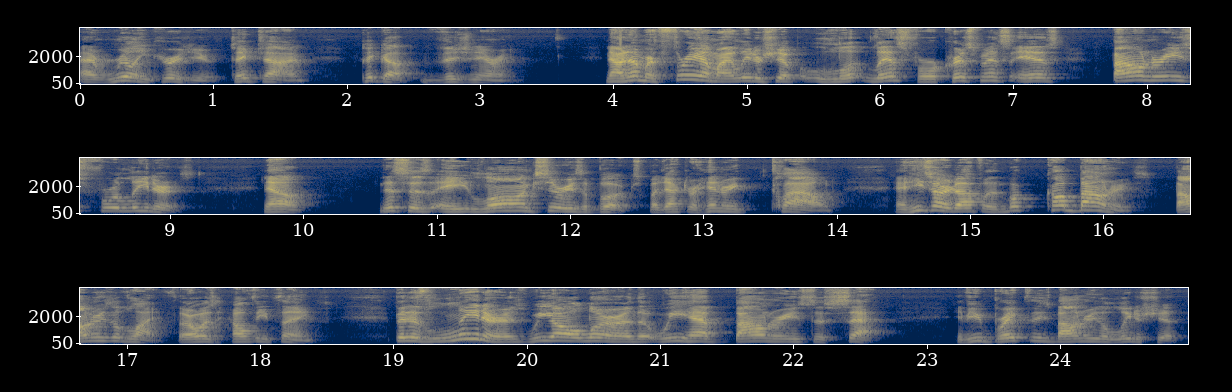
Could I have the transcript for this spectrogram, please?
I really encourage you, take time, pick up Visionary. Now, number three on my leadership list for Christmas is Boundaries for Leaders. Now, this is a long series of books by Dr. Henry Cloud. And he started off with a book called Boundaries, Boundaries of Life. They're always healthy things. But as leaders, we all learn that we have boundaries to set. If you break these boundaries of leadership,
